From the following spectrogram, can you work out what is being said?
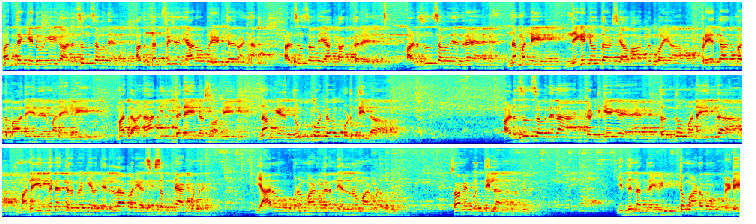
ಮತ್ತೆ ಕೆಲವರಿಗೆ ಈಗ ಅಳಸನ್ ಸೌದೆ. ಅದು ಕನ್ಫ್ಯೂಷನ್ ಯಾರೋ ಒಬ್ರು ಹೇಳ್ತಾ ಇದ್ರು, ಅಣ್ಣ, ಅಳಸನ್ ಸೌದೆ ಯಾಕೆ ಹಾಕ್ತಾರೆ? ಅಳಸನ್ ಸೌದೆ ಅಂದ್ರೆ ನಮ್ಮಲ್ಲಿ ನೆಗೆಟಿವ್ ಥಾಟ್ಸ್ ಯಾವಾಗಲೂ ಭಯ, ಪ್ರೇತಾತ್ಮದ ಬಾಧೆ ಇದೆ ಮನೆಯಲ್ಲಿ. ಮತ್ತೆ ಹಣ ನಿಲ್ತಾನೆ ಇಲ್ಲ ಸ್ವಾಮಿ. ನಮಗೆ ದುಡ್ಡು ಕೊಟ್ಟು ಕೊಡ್ತಿಲ್ಲ. ಅಳಸನ್ ಸೌದೆನ ಕಟ್ಟಿಗೆಗೆ ತಂದು ಮನೆಯಿಂದ, ಮನೆಯಿಂದನೇ ತರಬೇಕು. ಇವತ್ತೆಲ್ಲ ಬರೀ ಹಸಿ ಸೊಪ್ಪನೆ ಹಾಕ್ಬಿಟ್ರಿ. ಯಾರೋ ಒಬ್ಬರು ಮಾಡ್ತಾರೆ ಅಂತ ಎಲ್ಲರೂ ಮಾಡ್ಬಿಡೋದು. ಸ್ವಾಮಿ, ಗೊತ್ತಿಲ್ಲ ಅನ್ನೋದ್ರ ಮೇಲೆ ಇದನ್ನ ದಯವಿಟ್ಟು ಮಾಡಕ್ ಹೋಗ್ಬೇಡಿ.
